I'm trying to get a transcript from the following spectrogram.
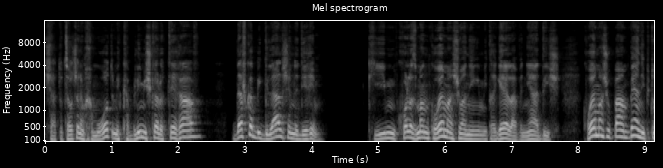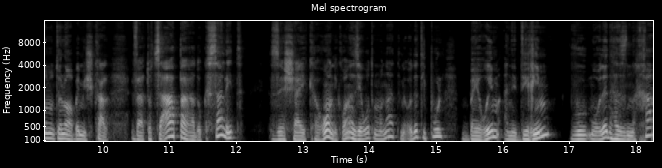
שהתוצאות שלהם חמורות, מקבלים משקל יותר רב, דווקא בגלל שהם נדירים. כי אם כל הזמן קורה משהו אני מתרגל אליו ונהיה אדיש. קורה משהו פעם ב, אני פתאום נותן לו הרבה משקל. והתוצאה הפרדוקסלית זה שהעיקרון, עקרון הזהירות המונעת, מעודד טיפול באירועים הנדירים, והוא מעודד הזנחה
